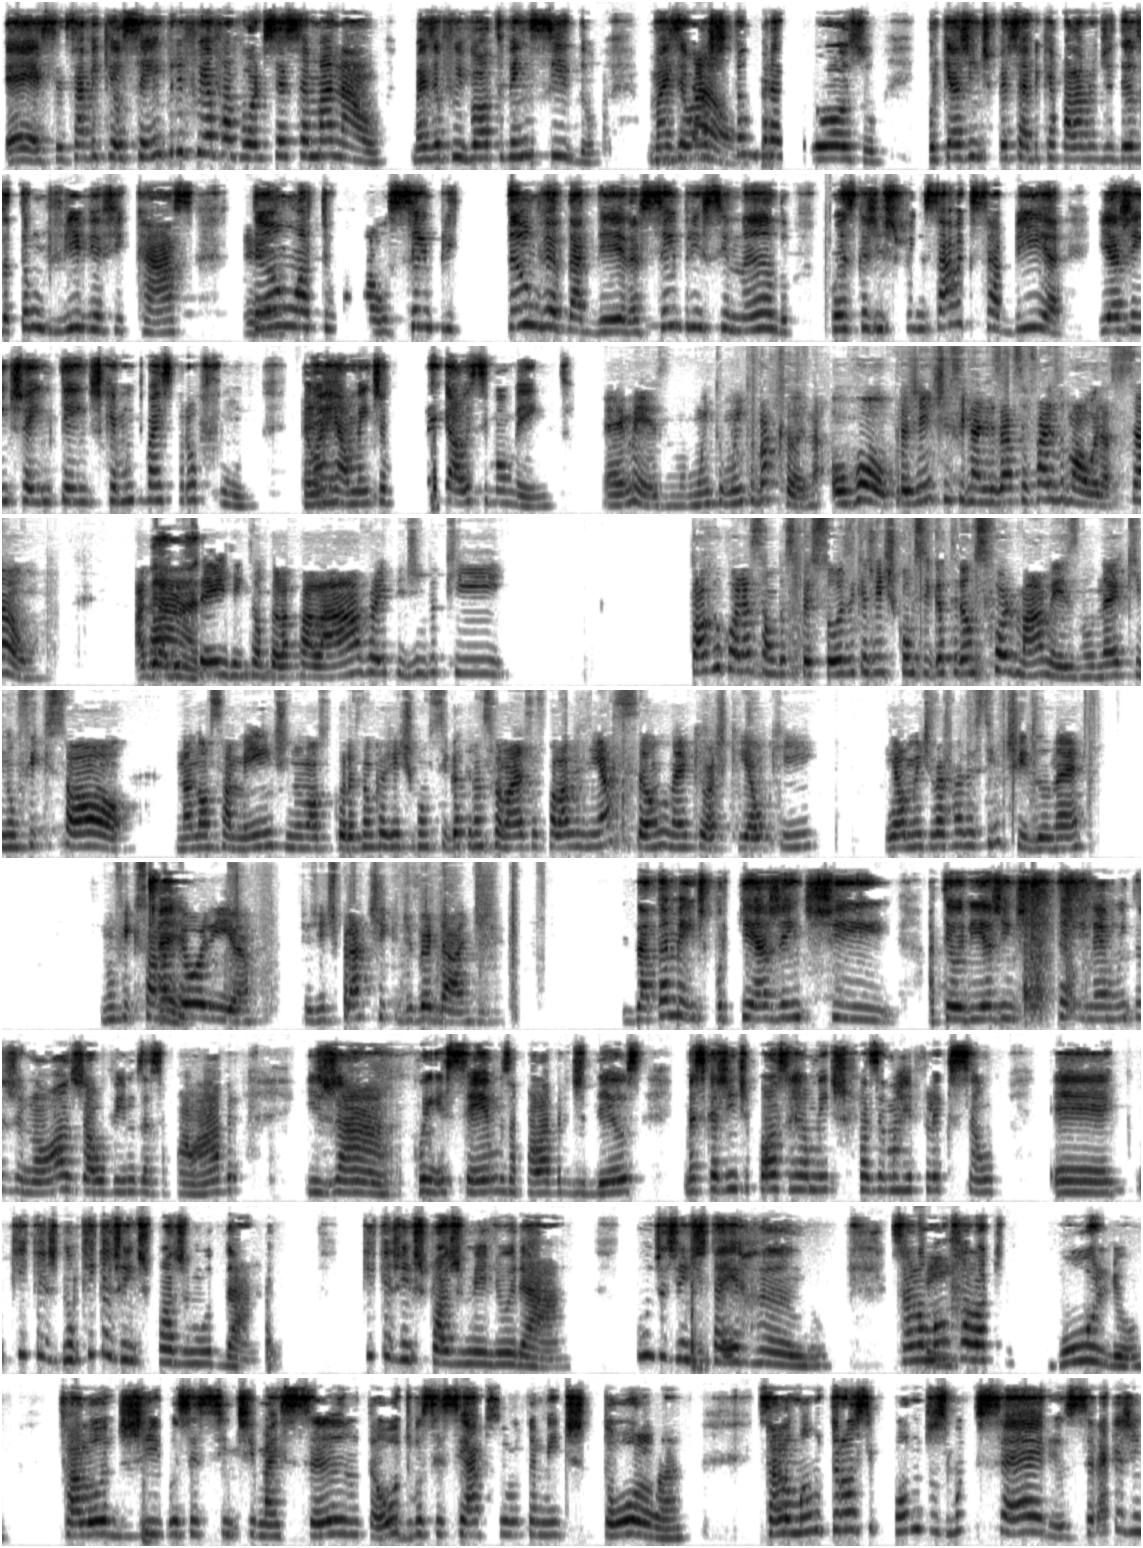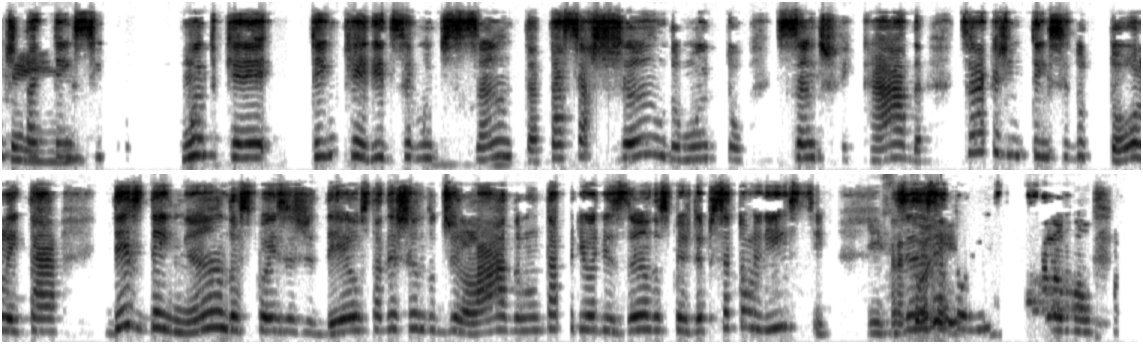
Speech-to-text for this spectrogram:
É, você sabe que eu sempre fui a favor de ser semanal, mas eu fui voto vencido. Mas eu Não. acho tão prazeroso, porque a gente percebe que a palavra de Deus é tão viva e eficaz, é. tão atual, sempre tão verdadeira, sempre ensinando coisas que a gente pensava que sabia e a gente aí entende que é muito mais profundo. Então é, é realmente legal esse momento. É mesmo, muito, muito bacana. Ô, Rô, pra gente finalizar, você faz uma oração agradecendo, então, pela palavra e pedindo que toque o coração das pessoas e que a gente consiga transformar mesmo, né? Que não fique só na nossa mente, no nosso coração, que a gente consiga transformar essas palavras em ação, né? Que eu acho que é o que realmente vai fazer sentido, né? Não fique só na é. teoria, que a gente pratique de verdade. Exatamente, porque a gente, a teoria a gente tem, né? Muitas de nós já ouvimos essa palavra e já conhecemos a palavra de Deus, mas que a gente possa realmente fazer uma reflexão. É, o que que, no que, que a gente pode mudar? que, que a gente pode melhorar? Onde a gente está errando? Salomão Sim. falou aqui orgulho, falou de você se sentir mais santa ou de você ser absolutamente tola. Salomão trouxe pontos muito sérios. Será que a gente tá, tem sido muito querer tem querido ser muito santa, está se achando muito santificada? Será que a gente tem sido tola e está desdenhando as coisas de Deus, está deixando de lado, não está priorizando as coisas de Deus? Isso é tolice. Isso às é vezes tolice. essa tolice que Salomão fala.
